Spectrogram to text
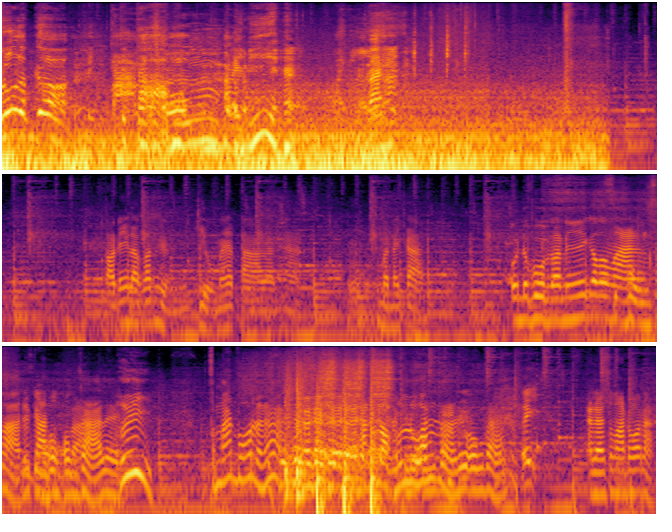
รู้แล้วก็ติดตามอะไรนี่ไปตอนนี้เราก็ถึงกิ่วแม่ปลาแล้วนะฮะบรรยากาศอุณหภูมิตอนนี้ก็ประมาณองศาด้วยกันหกองศาเลยเฮ้ยสมาร์ทบอสเหรอเนี่ยทันหลอกล้วนองศาที่องศาเอ้ยอะไรสมาร์ทวอทอะ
